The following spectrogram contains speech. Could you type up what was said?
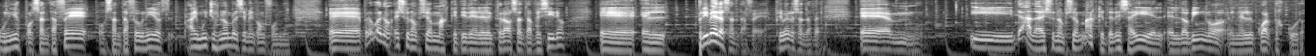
Unidos por Santa Fe o Santa Fe Unidos, hay muchos nombres, se me confunden. Eh, pero bueno, es una opción más que tiene el electorado santafesino, eh, el primero Santa Fe, primero Santa Fe. Y nada, es una opción más que tenés ahí el, el domingo en el cuarto oscuro.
